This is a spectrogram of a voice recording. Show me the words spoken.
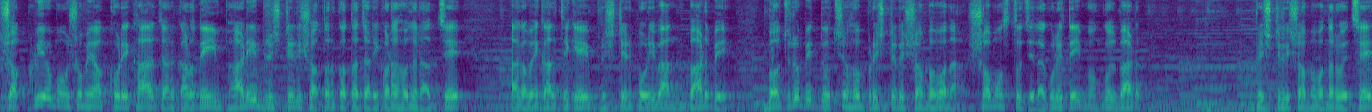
সক্রিয় মৌসুমী অক্ষরেখা, যার কারণেই ভারী বৃষ্টির সতর্কতা জারি করা হল রাজ্যে। আগামীকাল থেকে বৃষ্টির পরিমাণ বাড়বে। বজ্রবিদ্যুৎ সহ বৃষ্টির সম্ভাবনা সমস্ত জেলাগুলিতেই মঙ্গলবার। বৃষ্টির সম্ভাবনা রয়েছে।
